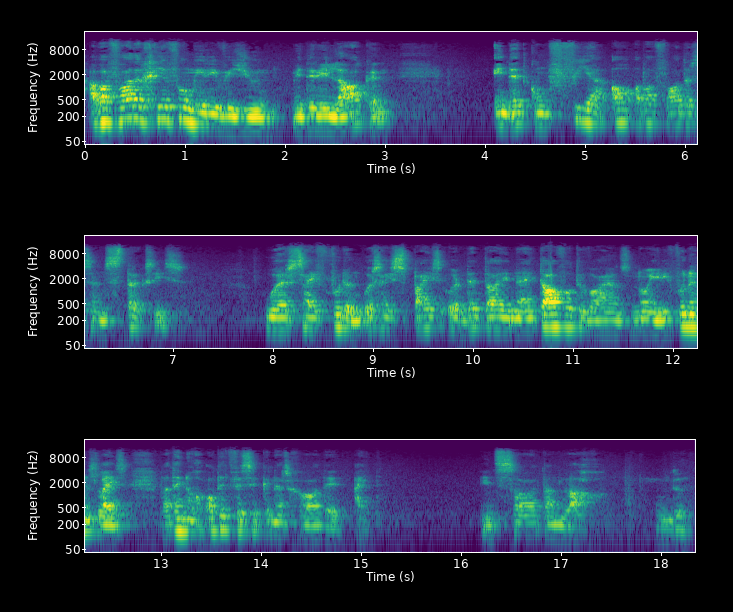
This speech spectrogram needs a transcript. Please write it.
Abba Vader gee vir hom hierdie visioen met hierdie laken en dit kom via al Abba Vader se instruksies oor sy voeding, oor sy spys, oor dit daai na die tafel toe waar hy ons nooi, hierdie voedingslys wat hy nog altyd vir sy kinders gehad het uit. En Satan lag hom dood.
